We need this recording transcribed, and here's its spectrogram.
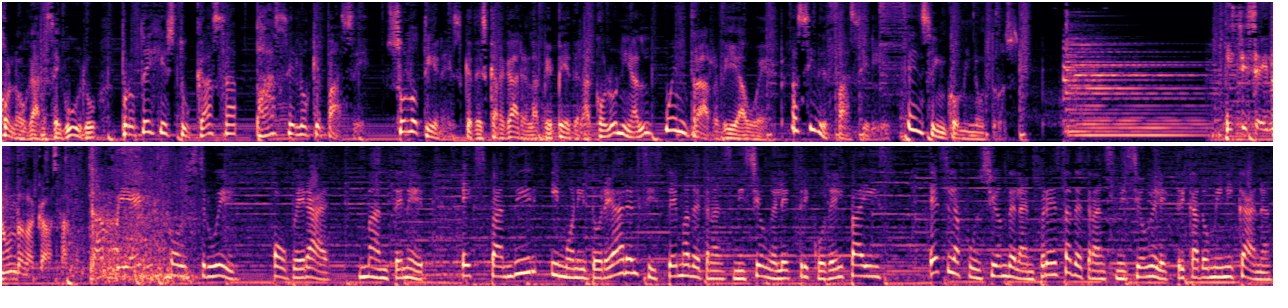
Con Hogar Seguro, proteges tu casa pase lo que pase. Solo tienes que descargar el app de la Colonial o entrar vía web. Así de fácil, en cinco minutos. ¿Y si se inunda la casa? También. Construir, operar, mantener, expandir y monitorear el sistema de transmisión eléctrico del país es la función de la empresa de transmisión eléctrica dominicana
